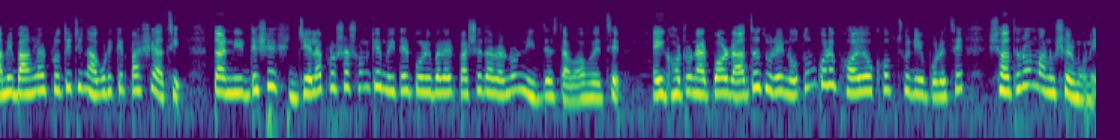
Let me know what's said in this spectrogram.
আমি বাংলার প্রতিটি নাগরিকের পাশে আছি। তার নির্দেশে জেলা প্রশাসনকে মৃতের পরিবারের পাশে দাঁড়ানোর নির্দেশ দেওয়া হয়েছে। এই ঘটনার পর রাজ্য জুড়ে নতুন করে ভয় ও ক্ষোভ ছড়িয়ে পড়েছে সাধারণ মানুষের মনে।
